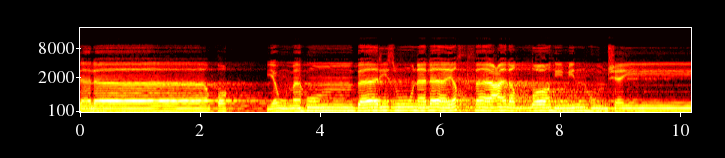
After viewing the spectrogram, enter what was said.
التلاق. يوم هم بارزون لا يخفى على الله منهم شيء.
